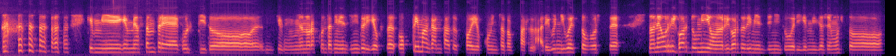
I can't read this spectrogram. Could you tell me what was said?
che, mi, che, mi, ha sempre colpito, che mi hanno raccontato i miei genitori che ho, ho prima cantato e poi ho cominciato a parlare, quindi questo forse non è un ricordo mio, è un ricordo dei miei genitori che mi piace molto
